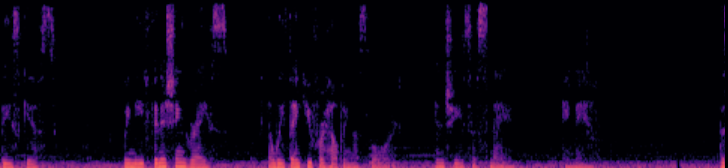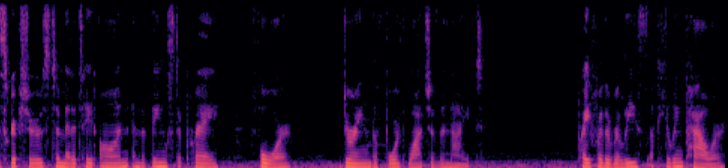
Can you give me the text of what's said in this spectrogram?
these gifts. We need finishing grace, and we thank you for helping us, Lord. In Jesus' name, amen. The scriptures to meditate on and the things to pray for during the fourth watch of the night. Pray for the release of healing power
